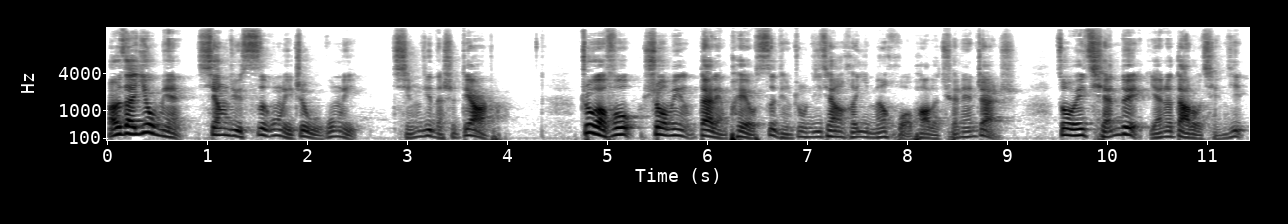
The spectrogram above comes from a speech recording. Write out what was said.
而在右面相距四公里至五公里行进的是第二团。朱可夫受命带领配有四挺重机枪和一门火炮的全连战士，作为前队沿着大路前进。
